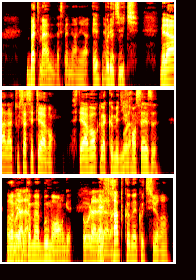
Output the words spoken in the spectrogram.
Batman la semaine dernière et de Eh, politique. Mais là, là, tout ça, c'était avant. C'était avant que la comédie Oh française Oh revienne là là. comme un boomerang Oh là là et frappe comme un coup de surin.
